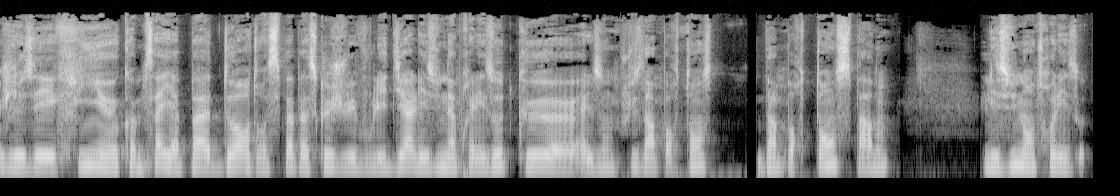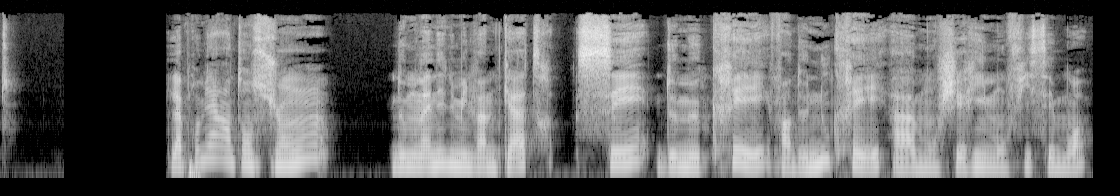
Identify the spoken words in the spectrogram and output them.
je les ai écrits euh, comme ça, il n'y a pas d'ordre, c'est pas parce que je vais vous les dire les unes après les autres que euh, elles ont plus d'importance, d'importance, pardon, les unes entre les autres. La première intention de mon année 2024, c'est de me créer, enfin de nous créer, à mon chéri, mon fils et moi,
